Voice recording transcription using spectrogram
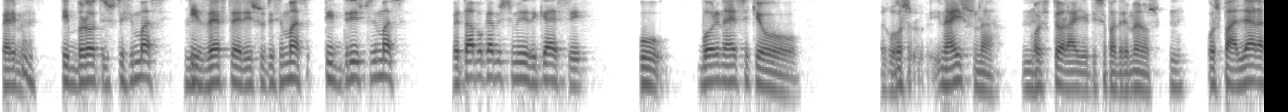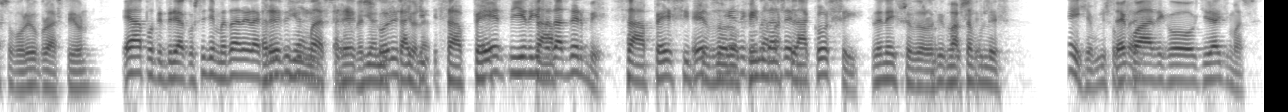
Περίμενε. Την πρώτη σου τη θυμάσαι; Ναι. Τη δεύτερη σου τη θυμάσαι; Την τρίτη σου τη θυμάσαι; Μετά από κάποιο σημείο, ειδικά εσύ, που μπορεί να είσαι και ο. Εγώ. ως- να ήσουν, Ναι. όχι τώρα γιατί είσαι παντρεμένος, Ναι. ως παλιάρα στο βορείο προαστίων. Ε, από την 30 και μετά ρε, Ρακλή, τι Διονύση, θυμάσαι. ρε, με συγχωρείς Διονυσάκη, κιόλας. θα πέσει, Έτσι γίνεται και θα, με τα ντέρμπι. θα πέσει η Έτσι γίνεται ψευδοροφή και με να τα μας ντέρμπι. πλακώσει. Δεν έχει ψευδορωθεί. Με αυτά που λες. Έχει βγει στο Έχω πλάι. άδικο, κυριάκι μας.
